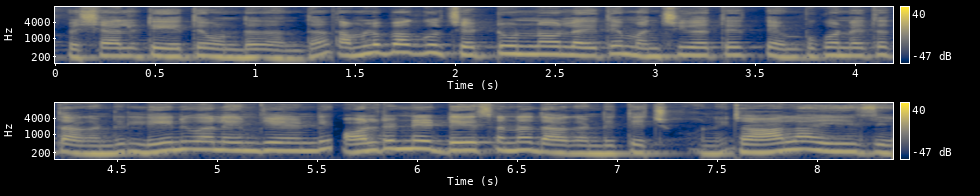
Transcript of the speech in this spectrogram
స్పెషాలిటీ అయితే ఉండదంతా తమలపాకులు చెట్టు ఉన్న వాళ్ళు అయితే మంచిగా అయితే తెంపుకొని అయితే తాగండి. లేని వాళ్ళు ఏం చేయండి? ఆల్టర్నేట్ డేస్ అన్న తాగండి తెచ్చుకొని. చాలా ఈజీ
